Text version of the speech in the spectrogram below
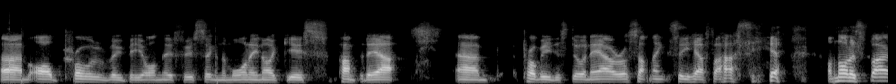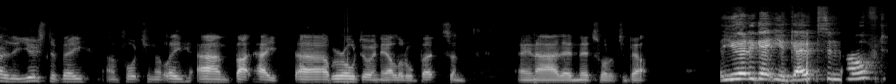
um, I'll probably be on there first thing in the morning, I guess, pump it out. Um, probably just do an hour or something, see how fast. I'm not as far as it used to be, unfortunately. Um, but hey, uh, we're all doing our little bits, and and uh, then that's what it's about. Are you going to get your goats involved?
